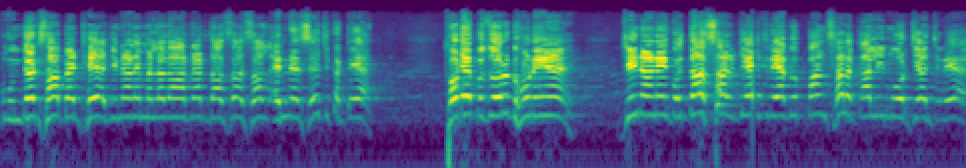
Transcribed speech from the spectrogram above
ਪੁੰਦੜ ਸਾਹਿਬ ਬੈਠੇ ਆ, ਜਿਨ੍ਹਾਂ ਨੇ ਮੈਨੂੰ ਲੱਗਦਾ 10 ਸਾਲ ਐਨਐਸਏ ਚ ਕੱਟਿਆ। ਤੁਹਾਡੇ ਬਜ਼ੁਰਗ ਹੋਣੇ ਆ, ਜਿਨ੍ਹਾਂ ਨੇ ਕੋਈ 10 ਸਾਲ ਜੇਲ੍ਹ ਰਿਹਾ, ਕੋਈ 5 ਸਾਲ ਅਕਾਲੀ ਮੋਰਚਿਆਂ ਚ ਰਿਹਾ।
